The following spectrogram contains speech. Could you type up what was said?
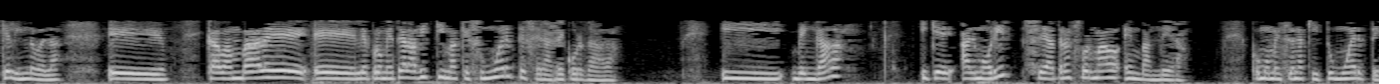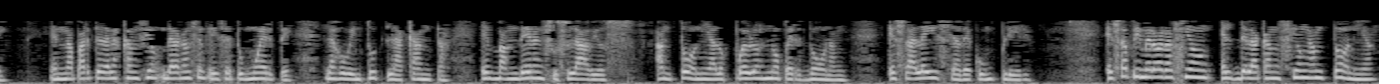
qué lindo verdad eh, Cabambale eh, le promete a la víctima que su muerte será recordada y vengada y que al morir se ha transformado en bandera. Como menciona aquí tu muerte en una parte de la canción de la canción que dice tu muerte la juventud la canta es bandera en sus labios. Antonia los pueblos no perdonan esa ley se ha de cumplir esa primera oración el de la canción Antonia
